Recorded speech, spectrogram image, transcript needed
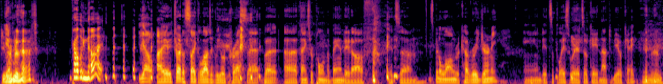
Do you remember that? Probably not. Yeah, I try to psychologically repress that, but uh, thanks for pulling the band-aid off. It's um, it's been a long recovery journey, and it's a place where it's okay not to be okay. Amen.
